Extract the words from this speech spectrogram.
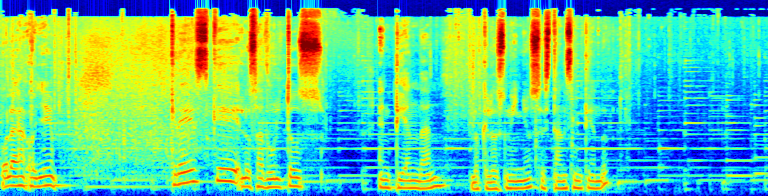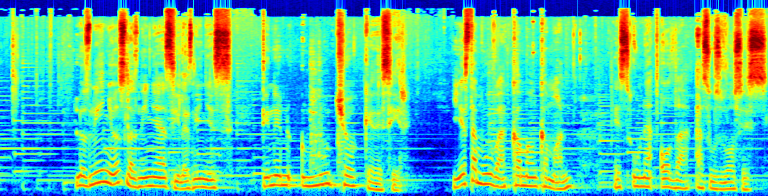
Hola, oye, ¿crees que los adultos entiendan lo que los niños están sintiendo? Los niños, las niñas y las niñas tienen mucho que decir. Y esta muva, Come On, Come On, es una oda a sus voces.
